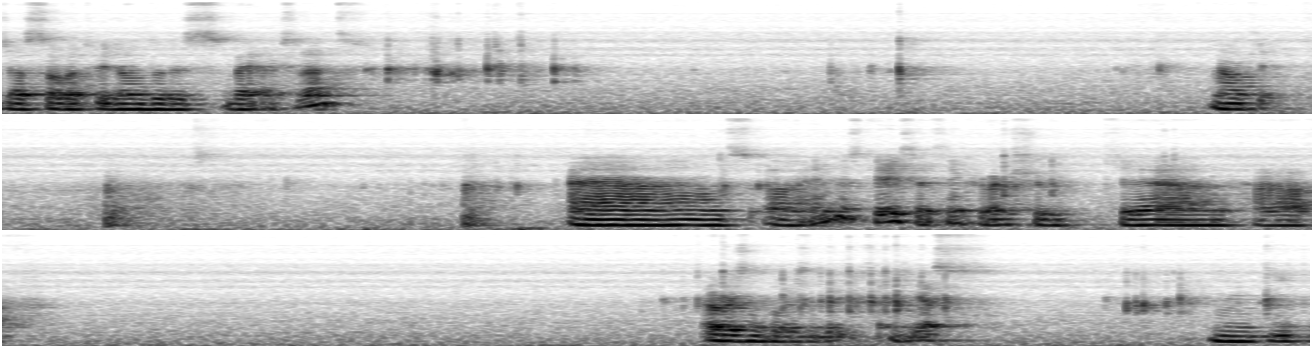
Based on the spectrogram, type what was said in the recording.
just so that we don't do this by accident. Okay. And uh, in this case, I think we actually can have a reasonable visibility. Yes, indeed,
